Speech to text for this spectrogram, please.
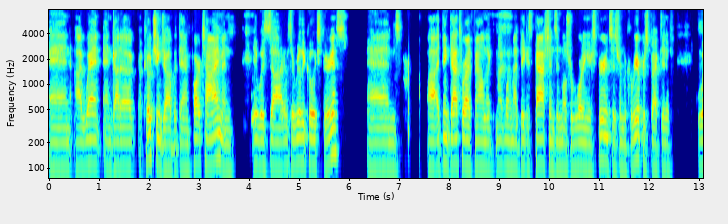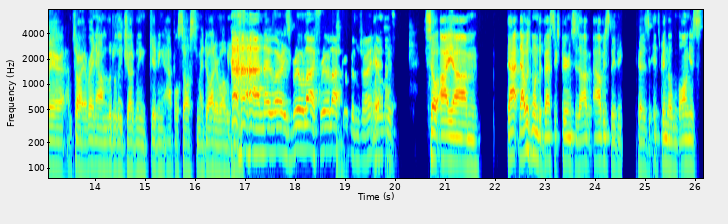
and I went and got a, a coaching job with them part time, and it was uh, it was a really cool experience. And uh, I think that's where I found like my, one of my biggest passions and most rewarding experiences from a career perspective where I'm sorry, right now I'm literally juggling giving applesauce to my daughter while we have no worries. Real life, real life problems, right? So I um that that was one of the best experiences obviously because it's been the longest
